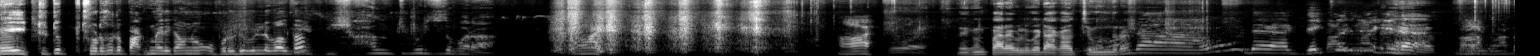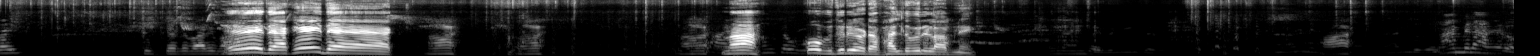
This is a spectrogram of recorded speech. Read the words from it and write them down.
এই একটু একটু ছোট ছোট পাক মেরে কেমন উপরে উঠে বললে বলতো? বিশাল উঠে পড়েছে তো পারা দেখুন পায়রাগুলোকে ডাকা হচ্ছে বন্ধুরা। ও দেখ দেখতে নাকি হ্যাঁ মাথায় টুকটাতে বাড়ি এই দেখ এই দেখ। আয় আয় আয় না কবুতরই ওটা ফালতু বলে লাভ নেই। আয় নামবে না হেরো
